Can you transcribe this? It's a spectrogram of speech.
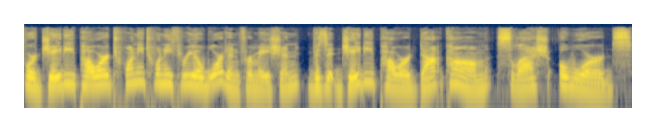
For JD Power 2023 award information, visit jdpower.com/awards.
